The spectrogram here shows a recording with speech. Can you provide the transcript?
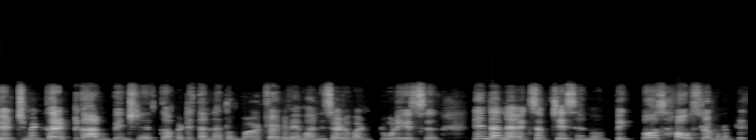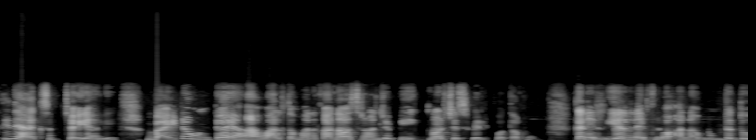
జడ్జిమెంట్ కరెక్ట్గా అనిపించలేదు కాబట్టి తను నాతో మాట్లాడమే మానేశాడు వన్ టూ డేస్ నేను దాన్ని యాక్సెప్ట్ చేశాను. బిగ్ బాస్ హౌస్లో మనం ప్రతిదీ యాక్సెప్ట్ చేయాలి. బయట ఉంటే వాళ్ళతో మనకు అనవసరం అని చెప్పి ఇగ్నోర్ చేసి వెళ్ళిపోతాము. కానీ రియల్ లైఫ్లో అలా ఉండదు.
